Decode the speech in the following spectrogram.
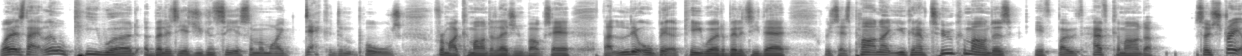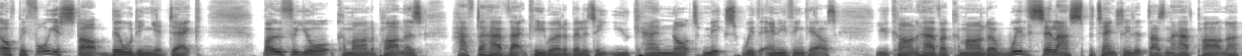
Well, it's that little keyword ability, as you can see as some of my decadent pulls from my Commander Legend box here. That little bit of keyword ability there, which says Partner, you can have two commanders if both have Commander. So straight off, before you start building your deck, both of your Commander partners have to have that keyword ability. You cannot mix with anything else. You can't have a commander with Silas potentially that doesn't have partner.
